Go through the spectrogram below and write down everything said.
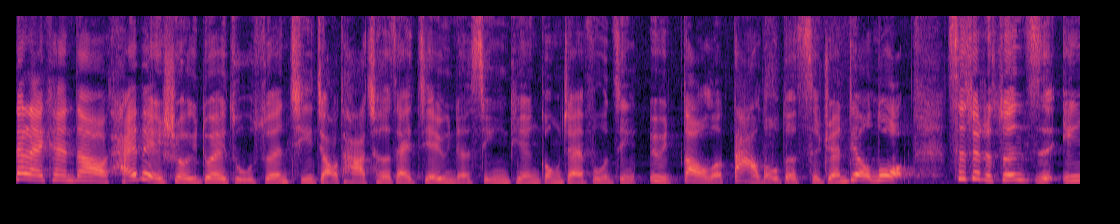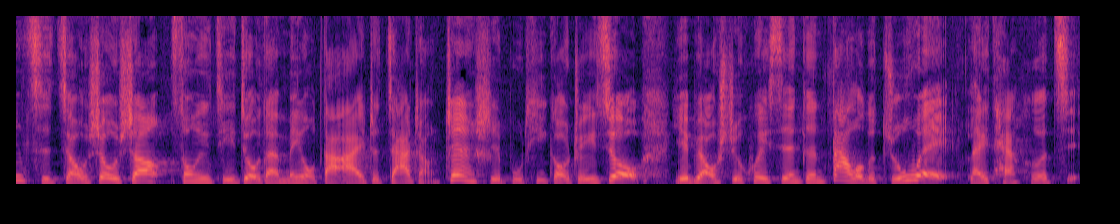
再来看到台北是有一对祖孙骑脚踏车在捷运的行天宫站附近遇到了大楼的瓷砖掉落，四岁的孙子因此脚受伤，送医急救但没有大碍，这家长暂时不提告追究，也表示会先跟大楼的主委来谈和解。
